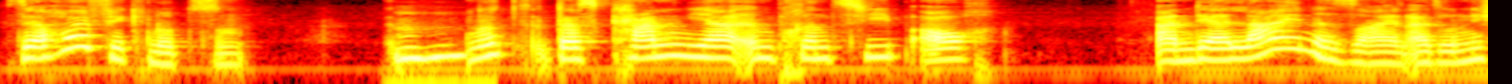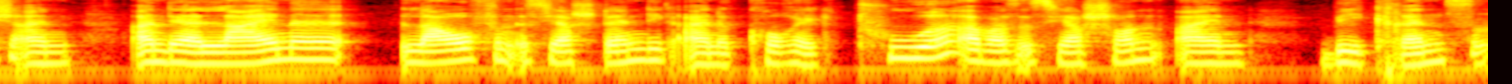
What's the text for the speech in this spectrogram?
sehr häufig nutzen. Mhm. Ne, das kann ja im Prinzip auch an der Leine sein, also nicht ein an der Leine laufen ist ja ständig eine Korrektur, aber es ist ja schon ein Begrenzen.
